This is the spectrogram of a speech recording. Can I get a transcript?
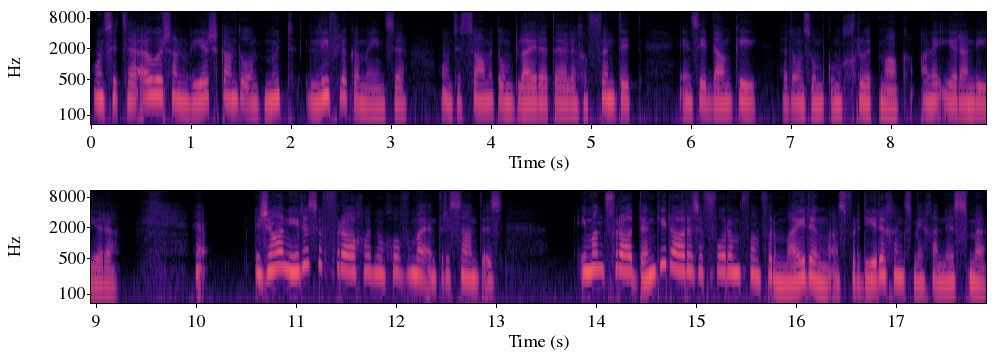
Ons het sy ouers aan weerskante ontmoet, lieflike mense. Ons is saam met hom bly dat hy hulle gevind het en sê dankie dat ons hom kom grootmaak. Alle eer aan die Here. Ja, Jean, hier is 'n vraag wat nogal vir my interessant is. Iemand vra, dink jy daar is 'n vorm van vermyding as verdedigingsmeganisme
